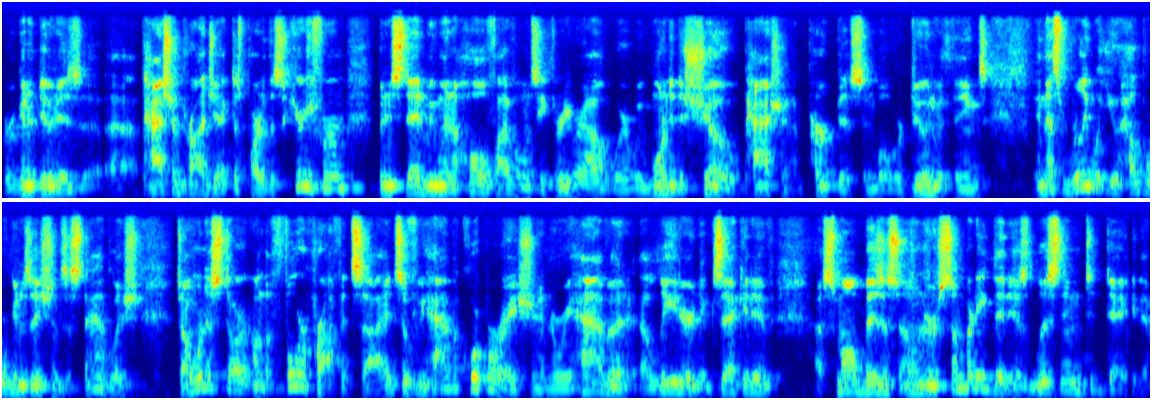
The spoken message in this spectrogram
we are going to do it as a passion project as part of the security firm, but instead we went a whole 501c3 route where we wanted to show passion and purpose and what we're doing with things. And that's really what you help organizations establish. So I want to start on the for-profit side. So if we have a corporation or we have a, a leader, an executive, a small business owner, somebody that is listening today that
